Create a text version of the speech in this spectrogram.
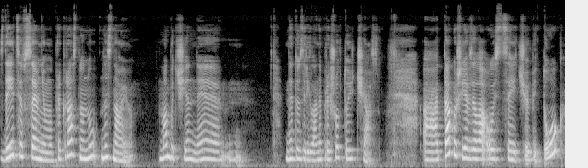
Здається, все в ньому прекрасно, ну, не знаю. Мабуть, ще не, не дозріла, не прийшов той час. А також я взяла ось цей чобіток.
